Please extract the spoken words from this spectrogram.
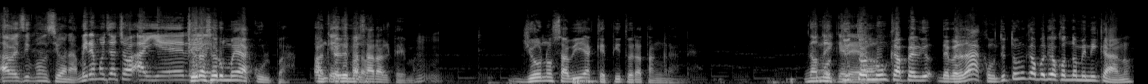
A ver si funciona. Miren, muchachos, ayer. Quiero eh, hacer un mea culpa antes de dímelo. pasar al tema. Yo no sabía que Tito era tan grande. No como te Tito creo. nunca perdió, de verdad, como Tito nunca perdió con dominicanos,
